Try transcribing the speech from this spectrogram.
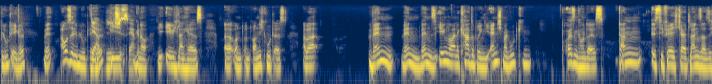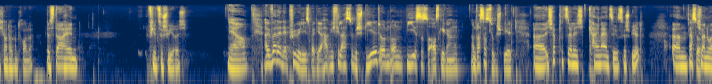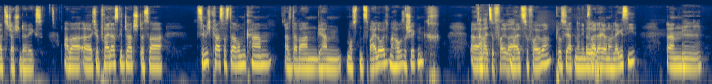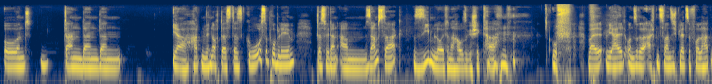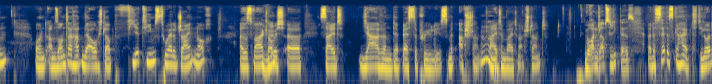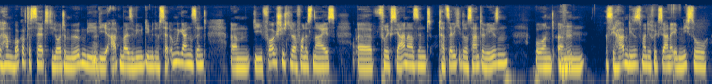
Blutegel. Wenn, außer die Blutegel, Ja, Leeches, die, ja. genau, die ewig lang her ist äh, und, und auch nicht gut ist. Aber wenn, wenn, wenn sie irgendwann mal eine Karte bringen, die endlich mal gut gegen Poison Counter ist, dann ist die Fähigkeit langsam sicher unter Kontrolle. Bis dahin viel zu schwierig. Ja. Aber wie war denn der Pre-Release bei dir? Wie viele hast du gespielt und, und wie ist es so ausgegangen? Und was hast du gespielt? Äh, ich habe tatsächlich kein einziges gespielt. Ähm, Ach so. Ich war nur als Judge unterwegs. Aber äh, ich habe Freitags gejudged. Das war ziemlich krass, was da rumkam. Also da waren, wir haben mussten zwei Leute nach Hause schicken. Äh, Aber weil es so voll war. weil es zu voll war. Plus wir hatten an dem Oh. Freitag ja auch noch Legacy. Ähm, Mhm. Und dann, dann, dann, ja, hatten wir noch das, das große Problem, dass wir dann am Samstag sieben Leute nach Hause geschickt haben, Uff. weil wir halt unsere 28 Plätze voll hatten. Und am Sonntag hatten wir auch, ich glaube, vier Teams Two-Headed Giant noch. Also es war, Mhm. glaube ich, äh, seit Jahren der beste Pre-Release mit Abstand, Mhm. weitem, weitem Abstand. Woran glaubst du, liegt das? Äh, Das Set ist gehypt. Die Leute haben Bock auf das Set. Die Leute mögen die, Hm. die Art und Weise, wie die mit dem Set umgegangen sind. Ähm, die Vorgeschichte davon ist nice. Äh, Phyrexianer sind tatsächlich interessante Wesen. Und ähm, Mhm. sie haben dieses Mal die Phyrexianer eben nicht so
